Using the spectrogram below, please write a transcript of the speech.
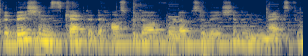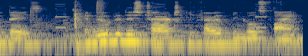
The patient is kept at the hospital for observation in the next few days and will be discharged if everything goes fine.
